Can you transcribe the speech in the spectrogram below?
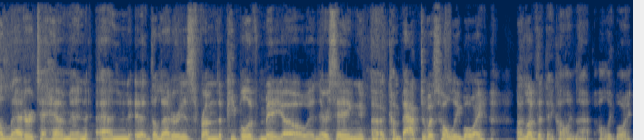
a letter to him, and and uh, the letter is from the people of Mayo, and they're saying, uh, "Come back to us, holy boy." I love that they call him that, holy boy.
